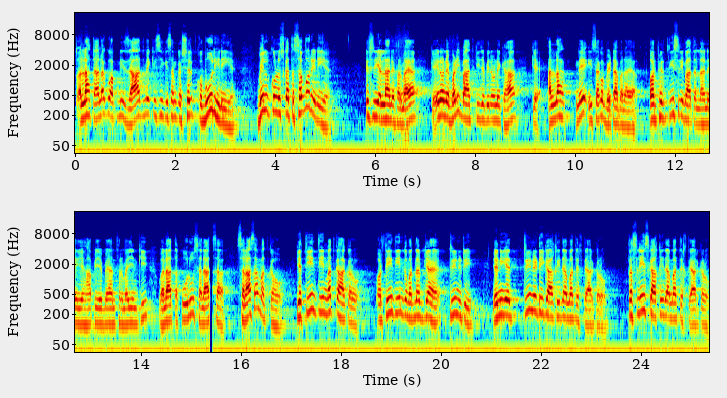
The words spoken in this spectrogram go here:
تو اللہ تعالیٰ کو اپنی ذات میں کسی قسم کا شرک قبول ہی نہیں ہے۔ بالکل اس کا تصور ہی نہیں ہے۔ اس لیے اللہ نے فرمایا کہ انہوں نے بڑی بات کی جب انہوں نے کہا کہ اللہ نے عیسیٰ کو بیٹا بنایا۔ اور پھر تیسری بات اللہ نے یہاں پہ یہ بیان فرمائی ان کی، ولا تقولو سلاسا سلاسا مت کہو۔ یہ تین تین مت کہا کرو۔ اور تین تین کا مطلب کیا ہے؟ ٹرینٹی یعنی یہ ٹرینٹی کا عقیدہ مت اختیار کرو۔ تسلیس کا عقیدہ مت اختیار کرو۔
